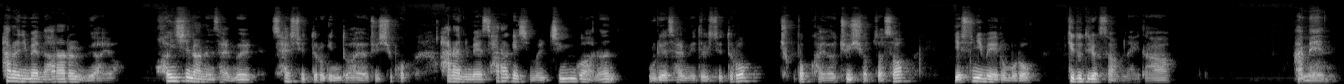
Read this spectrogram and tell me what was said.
하나님의 나라를 위하여 헌신하는 삶을 살 수 있도록 인도하여 주시고 하나님의 살아계심을 증거하는 우리의 삶이 될 수 있도록 축복하여 주시옵소서. 예수님의 이름으로 기도드렸사옵나이다. 아멘.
